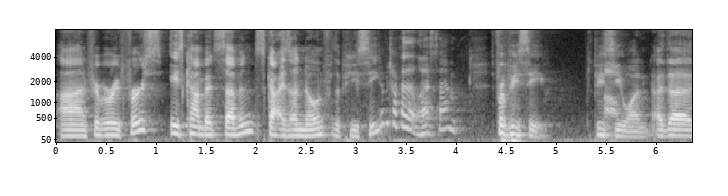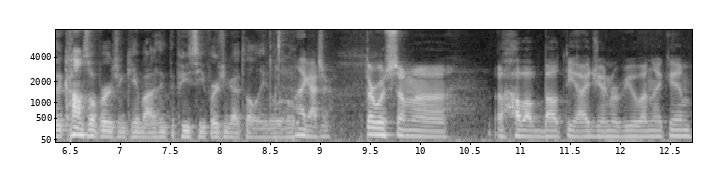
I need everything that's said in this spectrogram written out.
On February 1st, Ace Combat 7, Skies Unknown for the PC. Did we talk about that last time? For PC. PC Oh. one. Uh, the, the console version came out. I think the PC version got delayed a little. I got you. There was some uh, a hubbub about the IGN review on that game.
